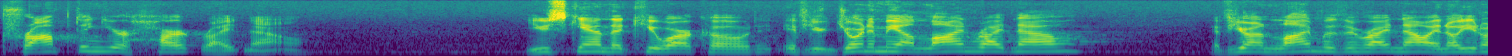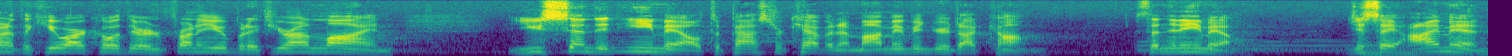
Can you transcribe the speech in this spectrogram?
prompting your heart right now. You scan that QR code. If you're joining me online right now, if you're online with me right now, I know you don't have the QR code there in front of you, but if you're online, you send an email to Pastor Kevin at miamivineyard.com. Send an email. Just say, I'm in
